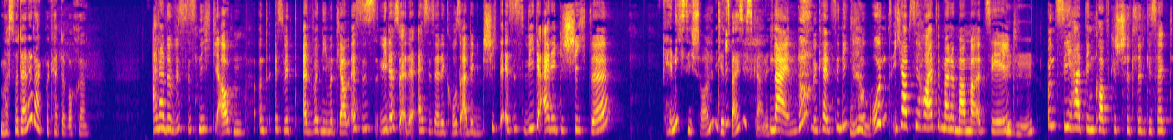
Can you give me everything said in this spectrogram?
Was war deine Dankbarkeit der Woche? Anna, du wirst es nicht glauben. Und es wird einfach niemand glauben. Es ist wieder so eine, es ist eine großartige Geschichte. Es ist wieder eine Geschichte. Kenne ich sie schon? Jetzt weiß ich es gar nicht. Nein, du kennst sie nicht. Uh. Und ich habe sie heute meiner Mama erzählt. Mhm. Und sie hat den Kopf geschüttelt und gesagt,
